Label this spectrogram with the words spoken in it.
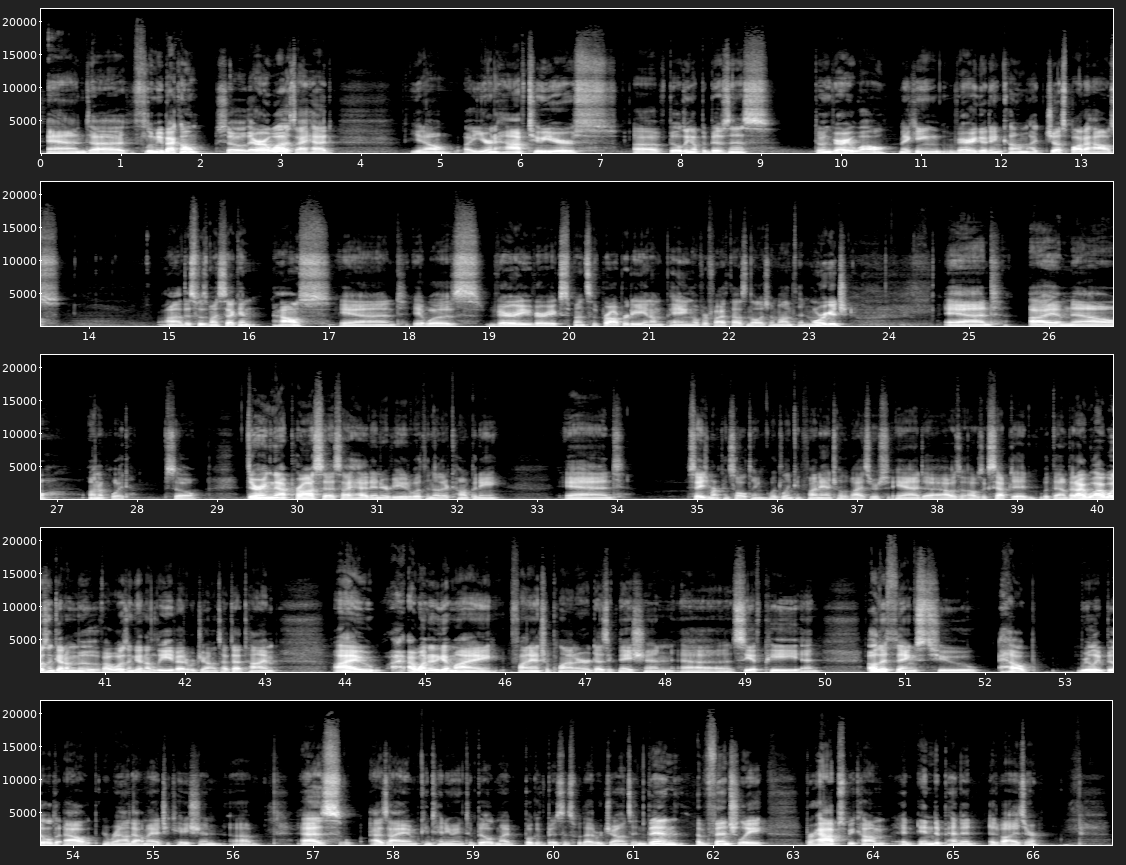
and uh, flew me back home. So there i was. I had you know a year and a half two years of building up the business doing very well making very good income. I just bought a house. Uh, this was my second house and it was very very expensive property and i'm paying over $5000 a month in mortgage. And i am now unemployed. So during that process i had interviewed with another company and sagemark consulting with lincoln financial advisors and uh, i was i was accepted with them. But i, I wasn't going to move. I wasn't going to leave edward jones. At that time I I wanted to get my financial planner designation, uh, CFP, and other things to help really build out and round out my education um, as as I am continuing to build my book of business with Edward Jones, and then eventually, perhaps become an independent advisor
